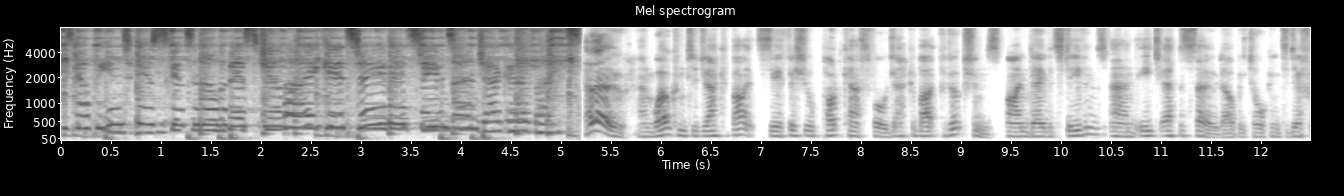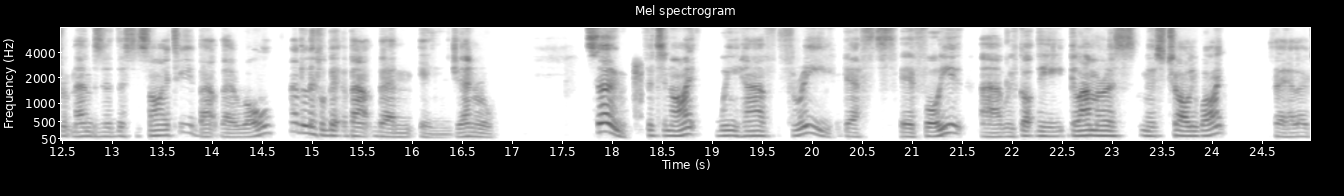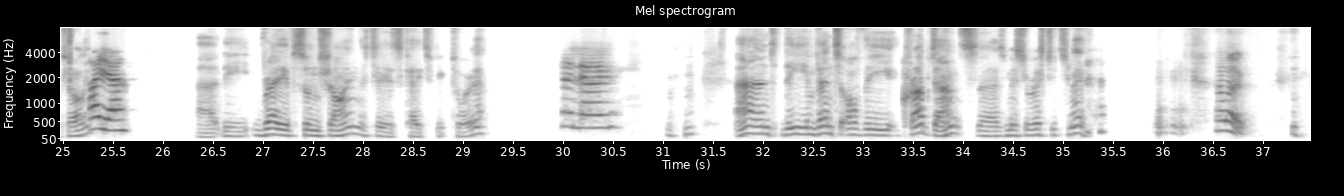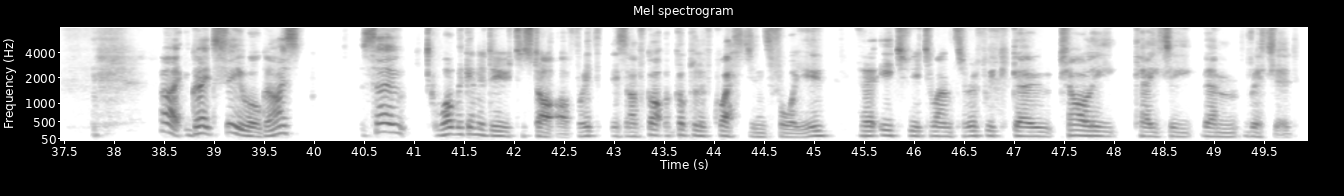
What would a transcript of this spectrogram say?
He's got the interviews and skits and all the bits that you like. It's David Stevens and Jacobites. Hello, and welcome to Jacobites, the official podcast for Jacobite Productions. I'm David Stevens, and each episode I'll be talking to different members of the society about their role and a little bit about them in general. So, for tonight, we have three guests here for you. Uh, we've got the glamorous Miss Charley White. Say hello, Charley. Hiya. Uh, the ray of sunshine that is Katie Victoria. Hello. And the inventor of the crab dance uh, is Mr. Richard Smith. Hello. All right, great to see you all, guys. So, what we're going to do to start off with is I've got a couple of questions for you for each of you to answer. If we could go Charley, Katie, then Richard.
